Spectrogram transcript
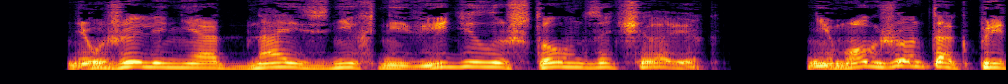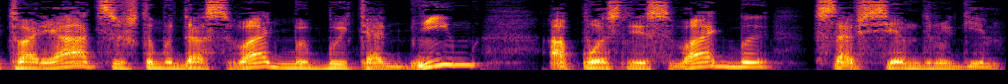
— Неужели ни одна из них не видела, что он за человек? Не мог же он так притворяться, чтобы до свадьбы быть одним, а после свадьбы совсем другим.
